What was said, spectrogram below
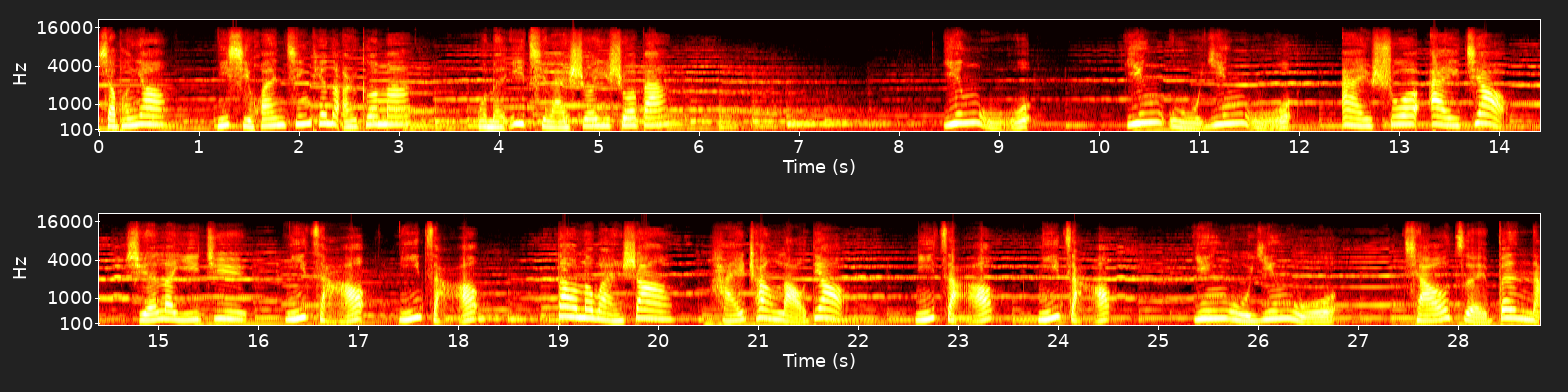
小朋友，你喜欢今天的儿歌吗？我们一起来说一说吧。鹦鹉，鹦鹉，鹦鹉，爱说爱叫，学了一句“你早，你早”，到了晚上还唱老调，“你早，你早”。鹦鹉，鹦鹉，巧嘴笨脑，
